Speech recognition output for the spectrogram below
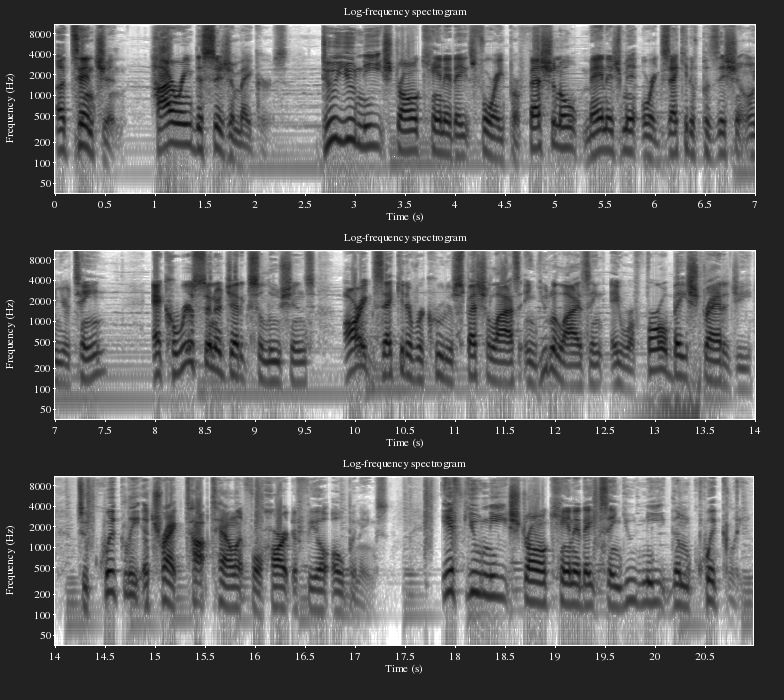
Attention Hiring decision makers. Do you need strong candidates for a professional, management, or executive position on your team? At Career Synergetic Solutions, our executive recruiters specialize in utilizing a referral based strategy to quickly attract top talent for hard to fill openings. If you need strong candidates and you need them quickly,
